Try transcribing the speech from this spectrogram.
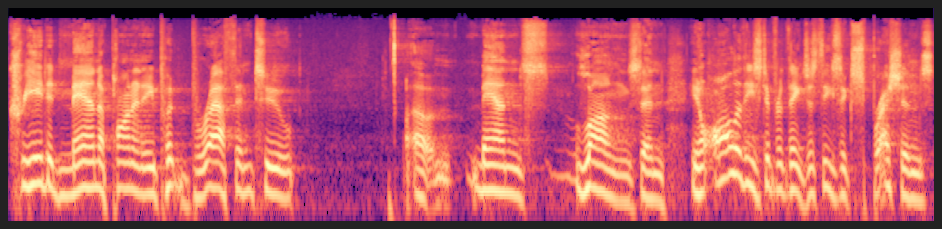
created man upon it and he put breath into um, man's lungs and you know all of these different things just these expressions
